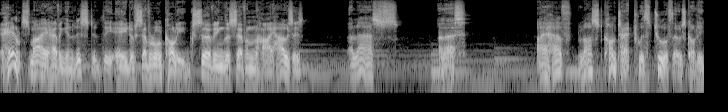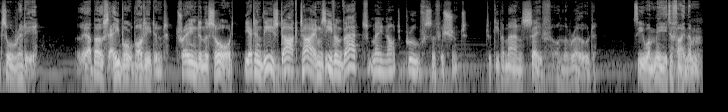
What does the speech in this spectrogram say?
Hence my having enlisted the aid of several colleagues serving the seven high houses. Alas. Alas. I have lost contact with two of those colleagues already. They are both able bodied and trained in the sword, yet in these dark times, even that may not prove sufficient to keep a man safe on the road. So you want me to find them?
